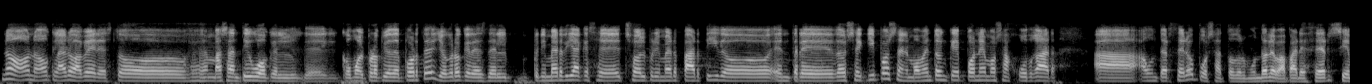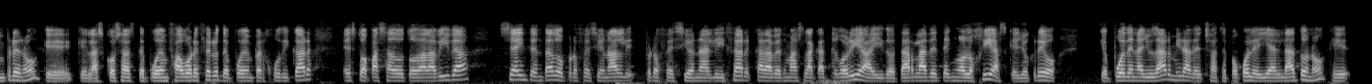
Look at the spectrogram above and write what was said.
No, no, claro, a ver, esto es más antiguo que, el, como el propio deporte. Yo creo que desde el primer día que se echó el primer partido entre dos equipos, en el momento en que ponemos a juzgar a, un tercero, pues a todo el mundo le va a parecer siempre, ¿no? Que, que, las cosas te pueden favorecer o te pueden perjudicar. Esto ha pasado toda la vida. Se ha intentado profesional, profesionalizar cada vez más la categoría y dotarla de tecnologías que yo creo que pueden ayudar. Mira, de hecho, hace poco leía el dato, ¿no? Que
